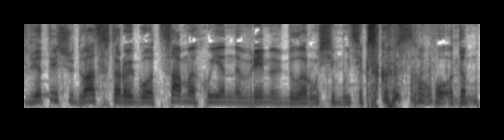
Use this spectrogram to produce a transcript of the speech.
2022 год. Самое охуенное время в Беларуси быть экскурсоводом.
